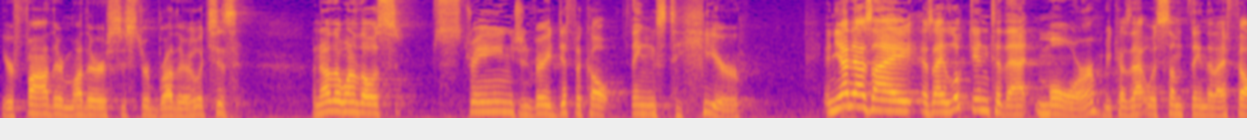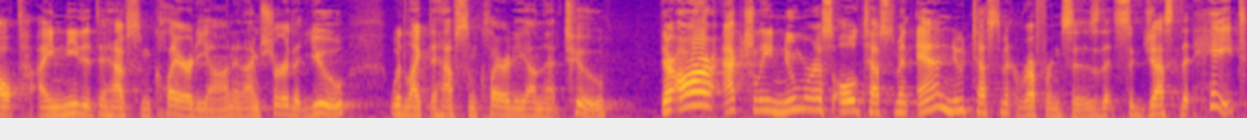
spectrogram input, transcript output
your father, mother, sister, brother, which is another one of those strange and very difficult things to hear. And yet, as I, as I looked into that more, because that was something that I felt I needed to have some clarity on, and I'm sure that you would like to have some clarity on that too. There are actually numerous Old Testament and New Testament references that suggest that hate,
